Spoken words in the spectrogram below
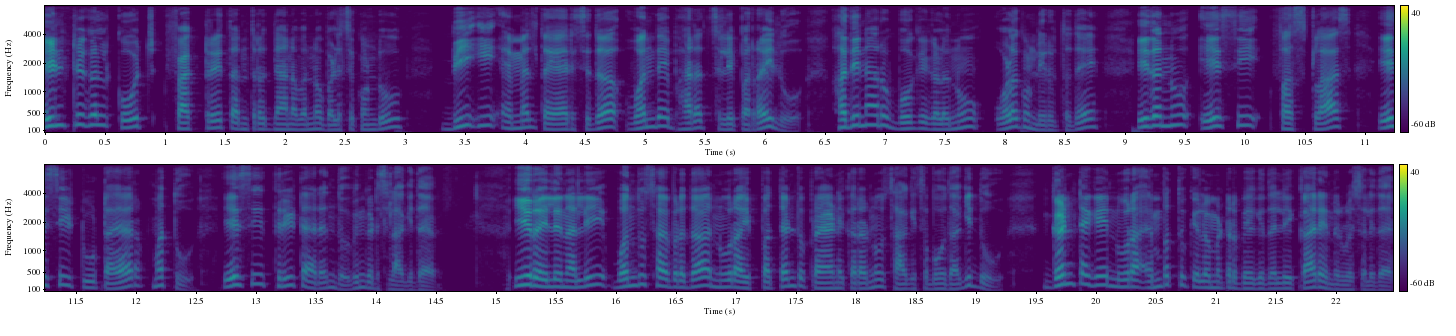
ಇಂಟ್ರಿಗಲ್ ಕೋಚ್ ಫ್ಯಾಕ್ಟರಿ ತಂತ್ರಜ್ಞಾನವನ್ನು ಬಳಸಿಕೊಂಡು ಬಿಇಎಂಎಲ್ ತಯಾರಿಸಿದ ವಂದೇ ಭಾರತ್ ಸ್ಲೀಪರ್ ರೈಲು ಹದಿನಾರು ಬೋಗಿಗಳನ್ನು ಒಳಗೊಂಡಿರುತ್ತದೆ. ಇದನ್ನು AC first class, AC two tier ಮತ್ತು ಎಸಿ ತ್ರೀ ಟೈರ್ ಎಂದು ವಿಂಗಡಿಸಲಾಗಿದೆ. ಈ ರೈಲಿನಲ್ಲಿ ಒಂದು ಸಾವಿರದ ನೂರ ಇಪ್ಪತ್ತೆಂಟು ಪ್ರಯಾಣಿಕರನ್ನು ಸಾಗಿಸಬಹುದಾಗಿದ್ದು, ಗಂಟೆಗೆ ನೂರ ಎಂಬತ್ತು ಕಿಲೋಮೀಟರ್ ವೇಗದಲ್ಲಿ ಕಾರ್ಯನಿರ್ವಹಿಸಲಿದೆ.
